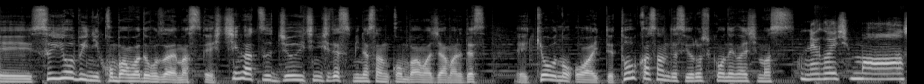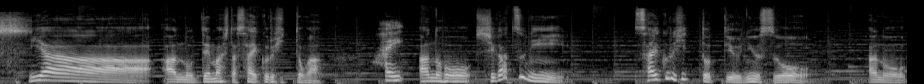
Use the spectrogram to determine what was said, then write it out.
えー、水曜日にこんばんはでございます、えー、7月11日です。皆さんこんばんはジャーマネです、えー、今日のお相手トーカさんです。よろしくお願いします。お願いします。いやあの出ましたサイクルヒットが。はい。あの4月にサイクルヒットっていうニュースをあの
